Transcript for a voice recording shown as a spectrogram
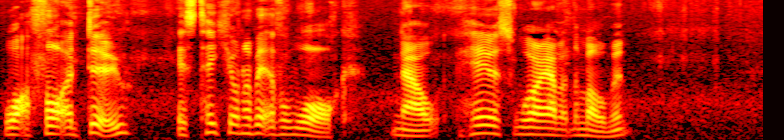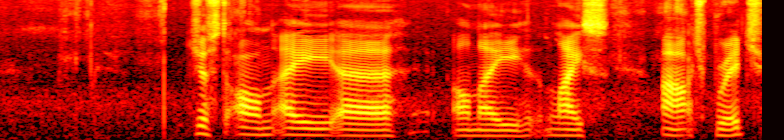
what I thought I'd do is take you on a bit of a walk. Now, here's where I am at the moment. Just on a uh, on a nice arch bridge,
